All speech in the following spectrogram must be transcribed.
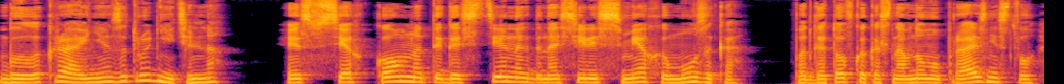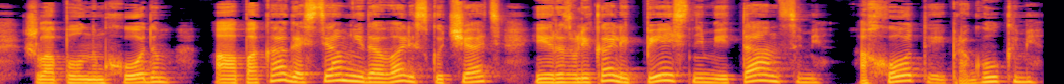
было крайне затруднительно. Из всех комнат и гостиных доносились смех и музыка. Подготовка к основному празднеству шла полным ходом, а пока гостям не давали скучать и развлекали песнями и танцами, охотой и прогулками.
